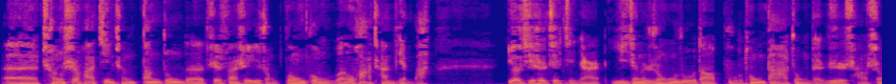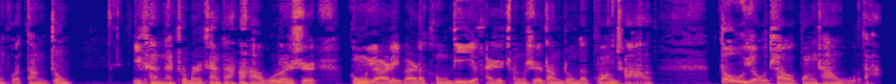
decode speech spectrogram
呃，城市化进程当中的，这算是一种公共文化产品吧。尤其是这几年，已经融入到普通大众的日常生活当中。你看看，出门看看哈，无论是公园里边的空地，还是城市当中的广场，都有跳广场舞的。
